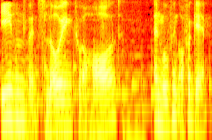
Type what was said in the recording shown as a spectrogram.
even when slowing to a halt and moving off again.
